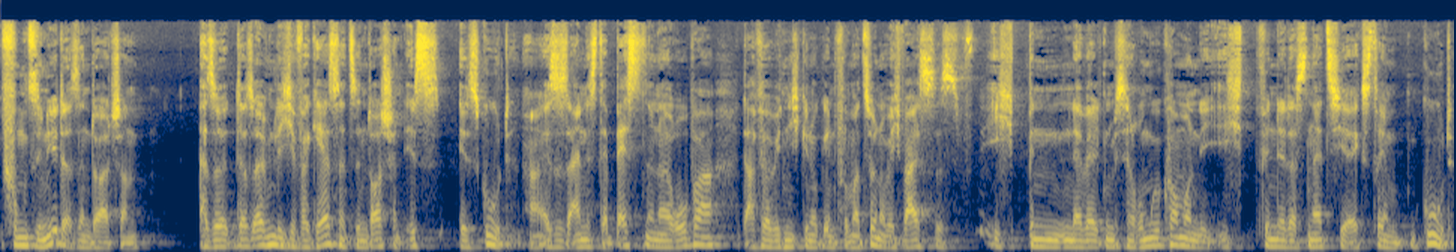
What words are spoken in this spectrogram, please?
funktioniert das in Deutschland. Also das öffentliche Verkehrsnetz in Deutschland ist, ist gut. Es ist eines der besten in Europa. Dafür habe ich nicht genug Informationen, aber ich weiß, dass ich bin in der Welt ein bisschen rumgekommen und ich finde das Netz hier extrem gut.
